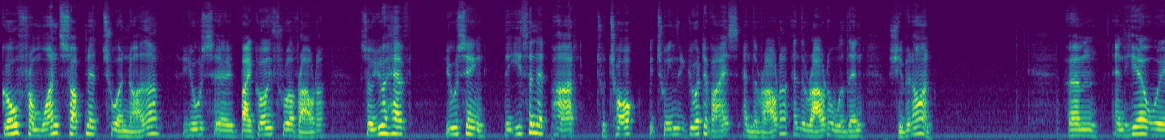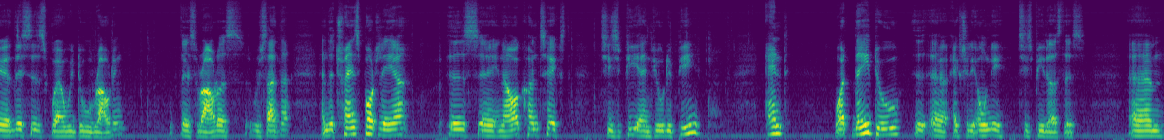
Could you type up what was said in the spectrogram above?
go from one subnet to another use uh, by going through a router. So you have using the Ethernet part to talk between your device and the router, and the router will then ship it on. Um, and here we this is where we do routing there's routers reside there. And the transport layer is, uh, in our context, TCP and UDP. And what they do, uh, actually only TCP does this, um,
